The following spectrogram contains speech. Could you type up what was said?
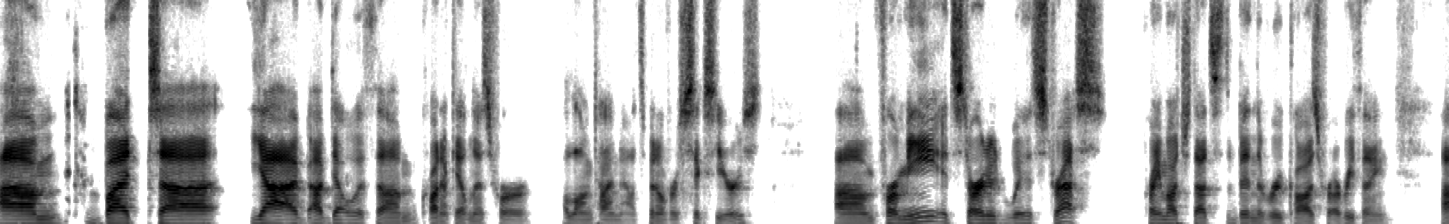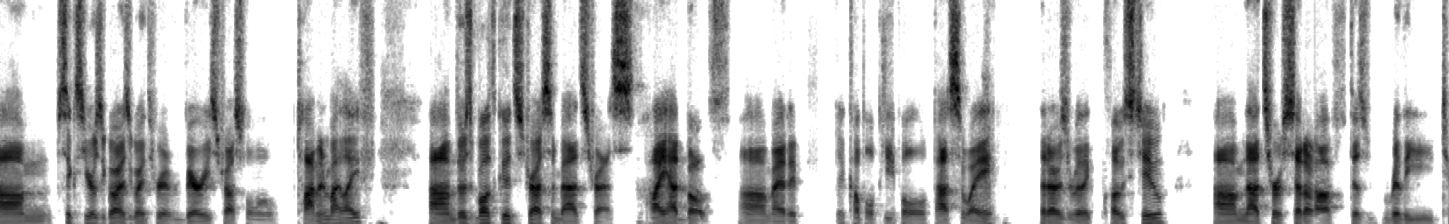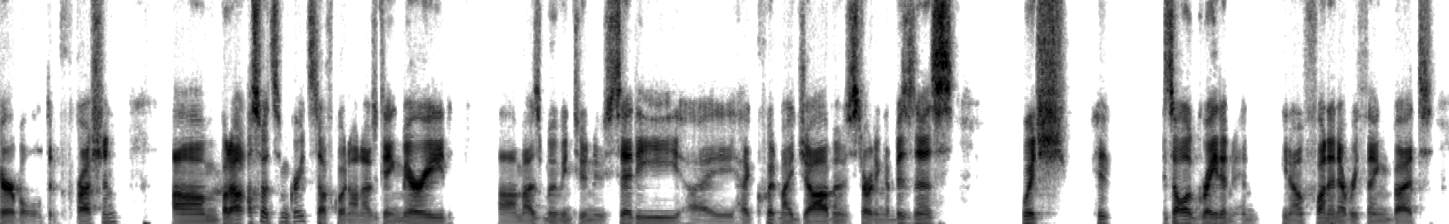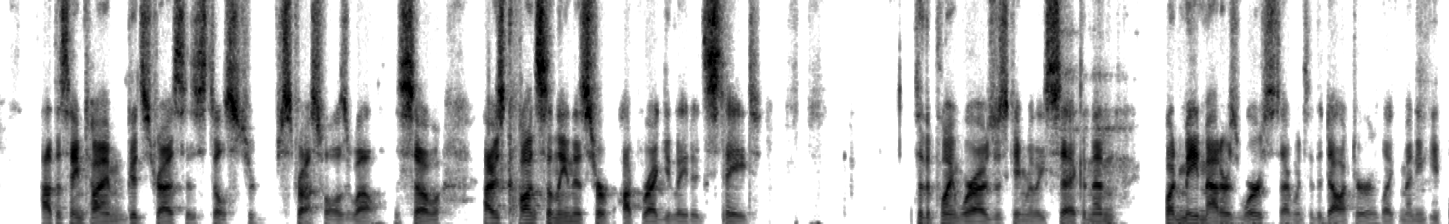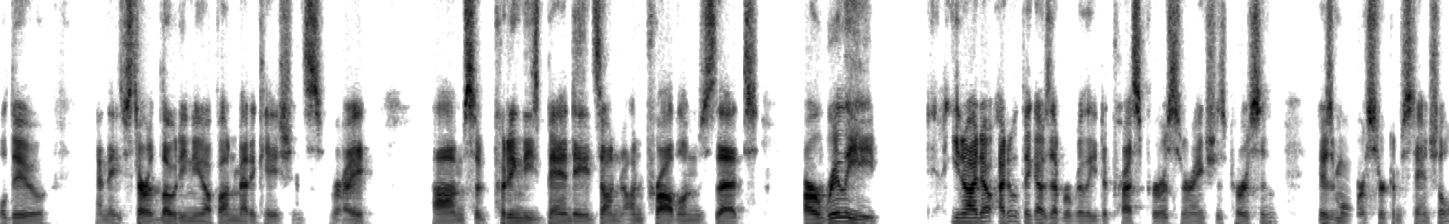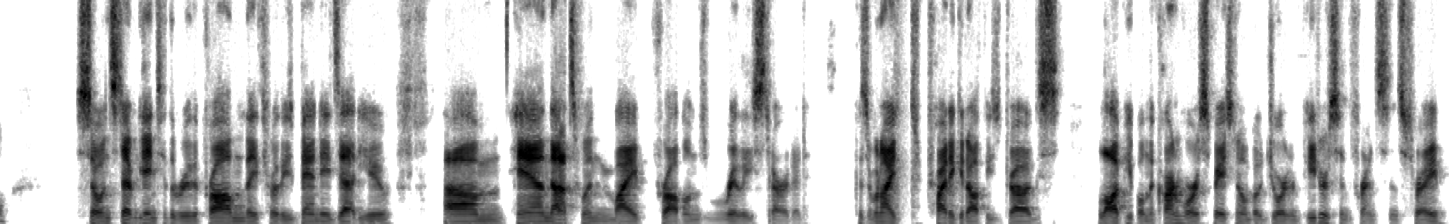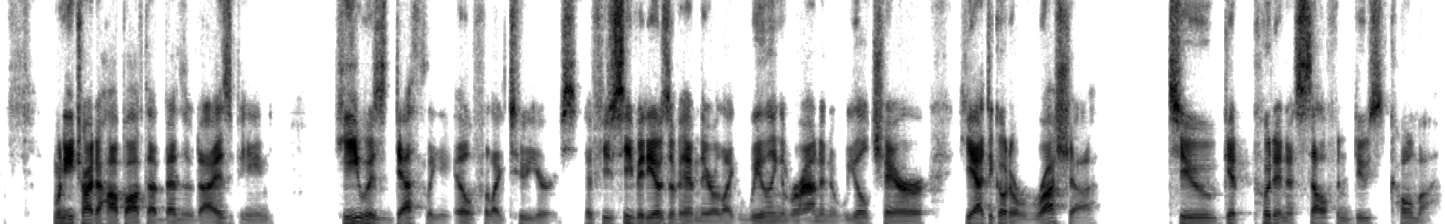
Um, but uh yeah, I've I've dealt with um chronic illness for a long time now. It's been over six years. Um, for me, it started with stress. Pretty much that's been the root cause for everything. Um, six years ago, I was going through a very stressful time in my life. Um, there was both good stress and bad stress. I had both. Um, I had a, a couple of people pass away that I was really close to. Um, that sort of set off this really terrible depression. Um, but I also had some great stuff going on. I was getting married. Um, I was moving to a new city. I had quit my job and was starting a business, which is all great and, and you know fun and everything. But at the same time, good stress is still st- stressful as well. So I was constantly in this sort of upregulated state to the point where I was just getting really sick. And then what made matters worse, I went to the doctor, like many people do, and they start loading you up on medications, right? Um, so putting these band-aids on on problems that are really, you know, I don't I don't think I was ever really a depressed person or anxious person. It was more circumstantial. So instead of getting to the root of the problem, they throw these band-aids at you. Um, and that's when my problems really started. Because when I try to get off these drugs, a lot of people in the carnivore space know about Jordan Peterson, for instance, right? When he tried to hop off that benzodiazepine, he was deathly ill for like two years. If you see videos of him, they were like wheeling him around in a wheelchair. He had to go to Russia to get put in a self induced coma.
